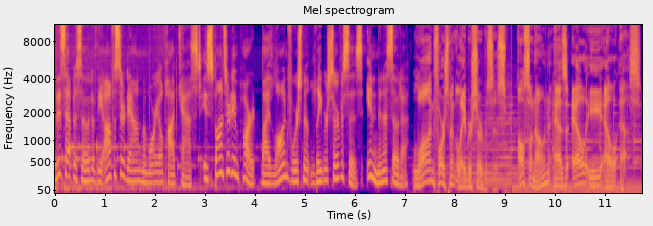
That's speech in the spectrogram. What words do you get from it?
This episode of the Officer Down Memorial Podcast is sponsored in part by Law Enforcement Labor Services in Minnesota. Law Enforcement Labor Services, also known as LELS,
